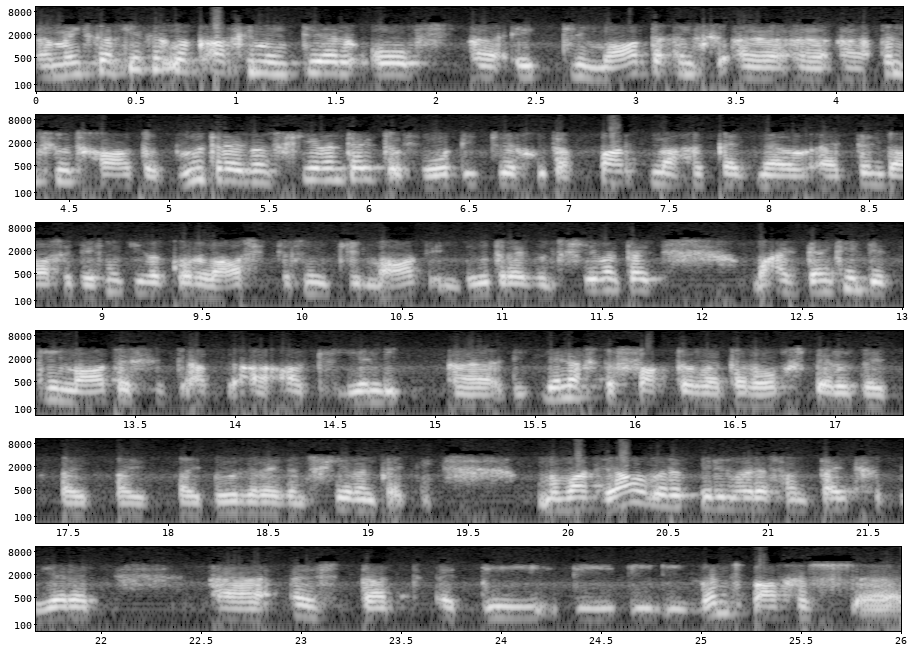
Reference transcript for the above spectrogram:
uh, mens kan seker ook argumenteer of uh, het klimaat 'n in, uh, uh, uh, invloed gehad op boerderywinsgewendheid of word die twee goed apart? Na gekyk nou ek dink daar's 'n definitiewe korrelasie tussen klimaat en boerderywinsgewendheid maar ek dink nie dit klimaat is alleen die uh, die enigste faktor wat 'n rol speel by by by, by boerderywinsgewendheid nie. Maar wat wel oor 'n periode van tyd gebeur het uh is dat die die die die winsbaarheid uh,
